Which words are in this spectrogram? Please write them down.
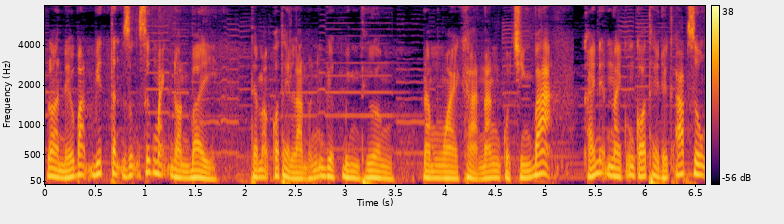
là nếu bạn biết tận dụng sức mạnh đòn bẩy thì bạn có thể làm được những việc bình thường nằm ngoài khả năng của chính bạn. Khái niệm này cũng có thể được áp dụng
